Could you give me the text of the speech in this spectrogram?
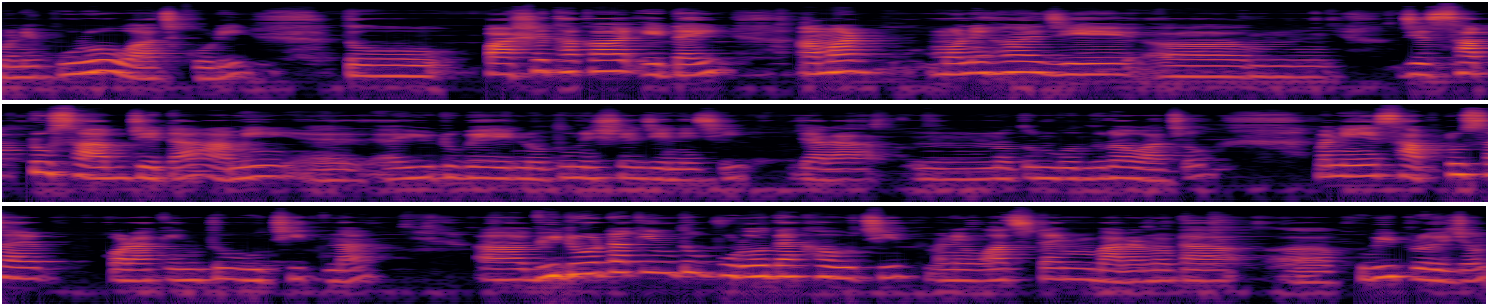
মানে পুরো ওয়াচ করি। তো পাশে থাকা এটাই। আমার মনে হয় যে যে সাব টু সাব যেটা আমি ইউটিউবে নতুন এসে জেনেছি, যারা নতুন বন্ধুরাও আছো। মানে সাব টু সাব করা কিন্তু উচিত না। ভিডিওটা কিন্তু পুরো দেখা উচিত। মানে ওয়াচ টাইম বাড়ানোটা খুবই প্রয়োজন।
